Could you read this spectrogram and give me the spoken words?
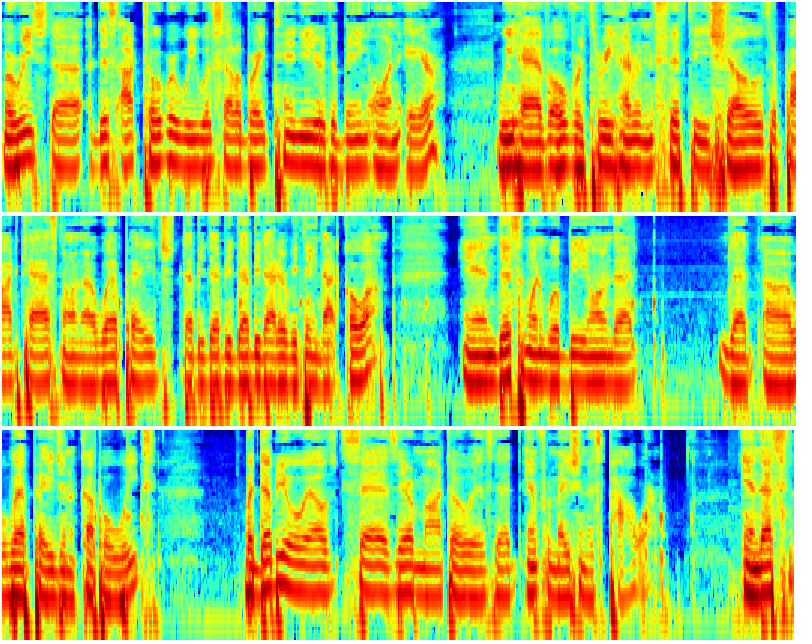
Maurice, uh, this October we will celebrate 10 years of being on air. We have over 350 shows or podcasts on our webpage, www.everything.coop. And this one will be on that that uh, webpage in a couple of weeks. But WOL says their motto is that information is power. And that's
